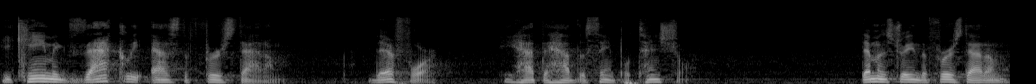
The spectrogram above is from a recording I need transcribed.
he came exactly as the first Adam. Therefore, he had to have the same potential. Demonstrating the first Adam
